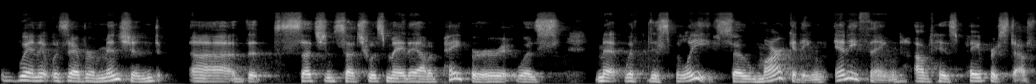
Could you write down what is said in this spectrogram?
when it was ever mentioned, uh, that such and such was made out of paper, it was met with disbelief. So, marketing anything of his paper stuff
